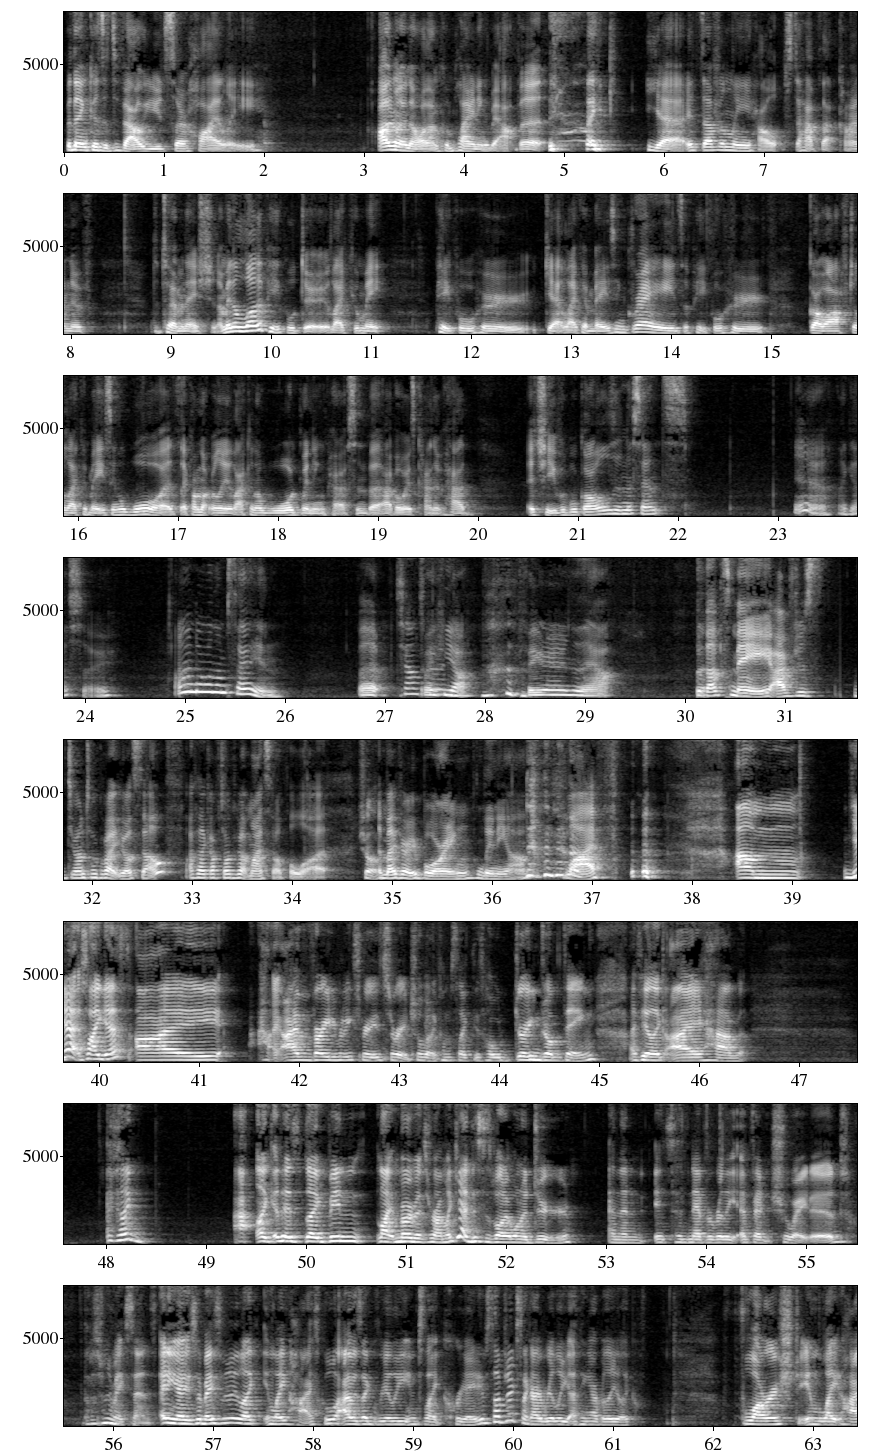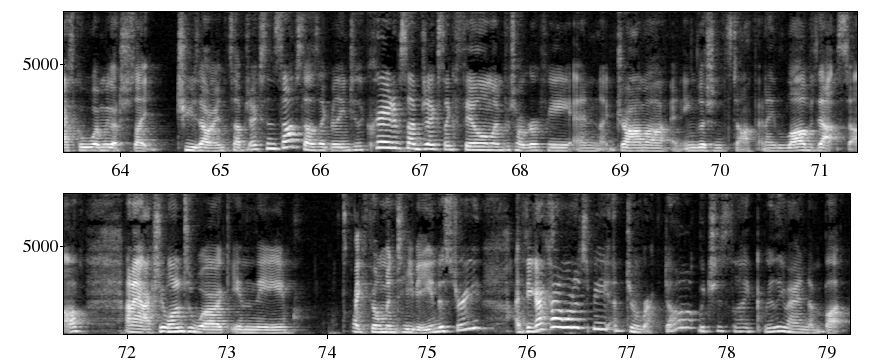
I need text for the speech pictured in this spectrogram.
but then because it's valued so highly, I don't know what I'm complaining about. But like, yeah, it definitely helps to have that kind of determination. I mean, a lot of people do. Like, you'll meet people who get like amazing grades or people who go after like amazing awards. Like I'm not really like an award winning person, but I've always kind of had achievable goals in a sense. Yeah, I guess so. I don't know what I'm saying. But Sounds we're good. here. figuring it out. But that's me. I've just do you want to talk about yourself? I feel like I've talked about myself a lot. sure. And my very boring linear life. Um, yeah, so I guess I I have a very different experience to Rachel when it comes to like this whole dream job thing. I feel like I have. I feel like, like there's like been like moments where I'm like, yeah, this is what I want to do, and then it has never really eventuated. That doesn't really make sense. Anyway, so basically, like in late high school, I was like really into like creative subjects. Like I really, I think I really like flourished in late high school when we got to like choose our own subjects and stuff. So I was like really into the creative subjects like film and photography and like drama and English and stuff. And I loved that stuff. And I actually wanted to work in the like film and TV industry. I think I kind of wanted to be a director, which is like really random, but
